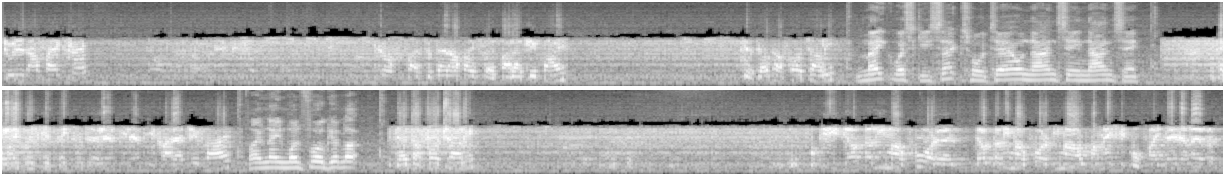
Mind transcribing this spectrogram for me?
Juliet Alpha X-ray. Japan Alpha X-ray, 5935. Delta 4 Charlie. Mike Whiskey 6, Hotel Nancy, Nancy. 5914, good luck. Delta 4 Charlie. Okay, Delta Lima 4, uh, Delta Lima 4, Lima Alpha Mexico, 5911.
